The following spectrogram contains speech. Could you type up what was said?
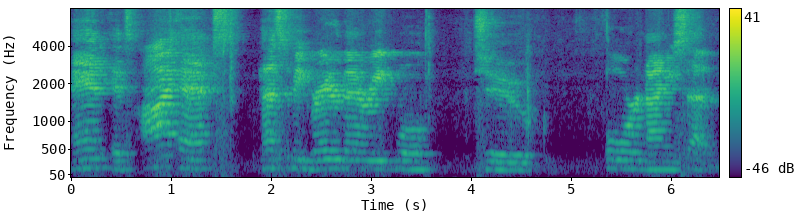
And its IX has to be greater than or equal to four ninety-seven.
